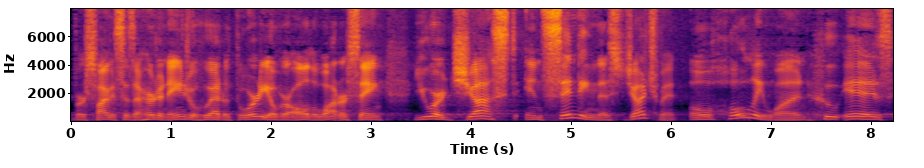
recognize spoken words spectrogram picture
Verse 5, it says, I heard an angel who had authority over all the water saying, You are just in sending this judgment, O Holy One, who is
